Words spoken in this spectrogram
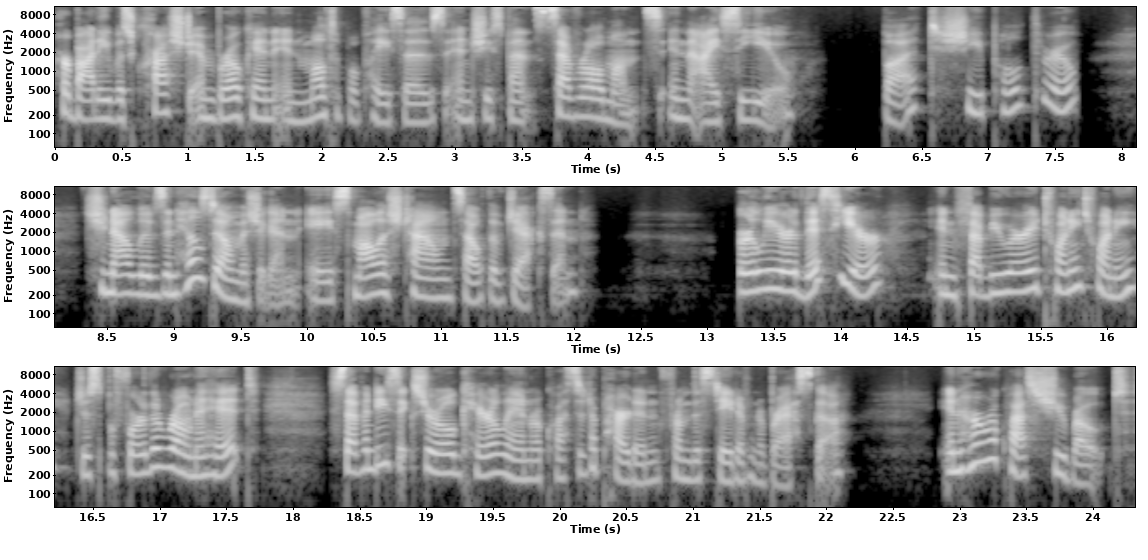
Her body was crushed and broken in multiple places, and she spent several months in the ICU. But she pulled through. She now lives in Hillsdale, Michigan, a smallish town south of Jackson. Earlier this year, in February 2020, just before the Rona hit, 76 year old Caril Ann requested a pardon from the state of Nebraska. In her request, she wrote,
